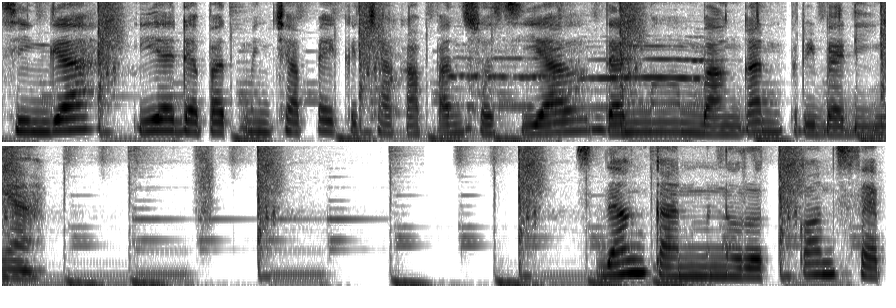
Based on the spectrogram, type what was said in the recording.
sehingga ia dapat mencapai kecakapan sosial dan mengembangkan pribadinya. Sedangkan menurut konsep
